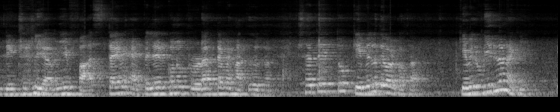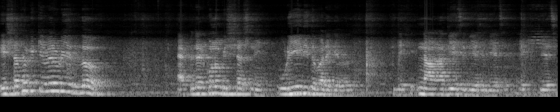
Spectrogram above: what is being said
literally আমি ফার্স্ট টাইম অ্যাপেলের কোনো প্রোডাক্ট আমি হাতে ধরলাম। সাথে তো কেবেলও দেওয়ার কথা। কেবেল উড়িয়ে দিল নাকি? এর সাথেও কি কেবেল উড়িয়ে দিল? অ্যাপেলের কোনো বিশ্বাস নেই। উড়িয়েই দিতে পারে কেবেল দেখি, না না, দিয়েছে দিয়েছে দিয়েছে দিয়েছে।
